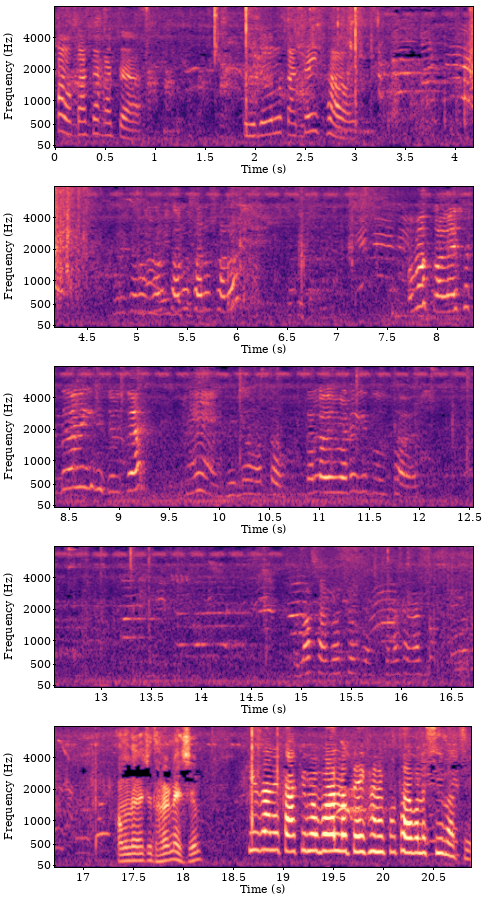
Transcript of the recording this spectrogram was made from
খাও কাঁচা কাঁচা। তুমি তো বলো কাঁচাই খাও আমার কলাই দেওয়া নাকি খিচুড়িটা? হ্যাঁ ভিডিও মতো। তাহলে ওই কি তুলতে হবে। আমাদের কাছে ধরে নাই সিম? কি জানি কাকিমা বলল তো এখানে কোথায় বলে সিম আছে।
